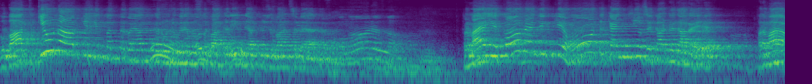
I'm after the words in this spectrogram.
وہ بات کیوں نہ آپ کی خدمت میں بیان کروں جو میرے مصطفیٰ کریم نے اپنی زبان سے بیان کروایا فرمایا، یہ کون ہے جن کے ہونٹ کینچیوں سے کاٹے جا رہے ہیں. فرمایا،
